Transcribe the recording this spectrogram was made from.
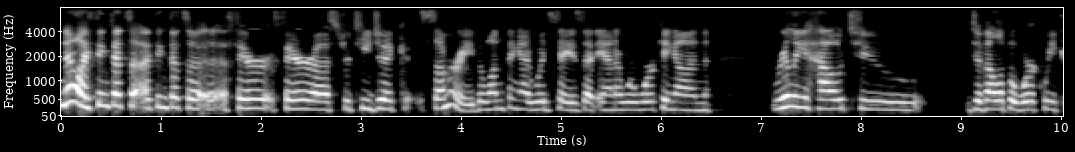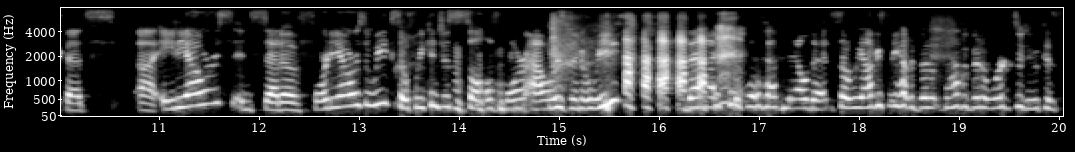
No, I think that's a, I think that's a, a fair fair uh, strategic summary. The one thing I would say is that Anna, we're working on really how to develop a work week that's uh, 80 hours instead of 40 hours a week. So if we can just solve more hours in a week, then I think we'll have nailed it. So we obviously have a bit of, have a bit of work to do because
